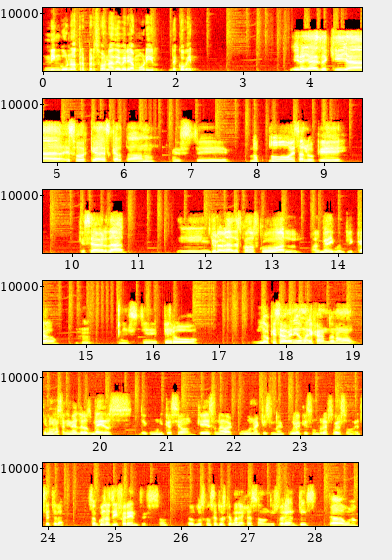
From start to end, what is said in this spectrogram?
ninguna otra persona debería morir de COVID. Mira, ya desde aquí ya eso queda descartado, ¿no? Este, no, no es algo que, que sea verdad. Mm, yo la verdad desconozco al, al médico implicado, este, pero lo que se ha venido manejando, ¿no? Por lo menos a nivel de los medios de comunicación, que es una vacuna, que es una cura, que es un refuerzo, etcétera, son cosas diferentes. Son, los los conceptos que manejas son diferentes, cada uno.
